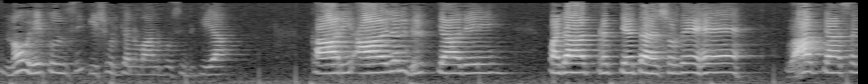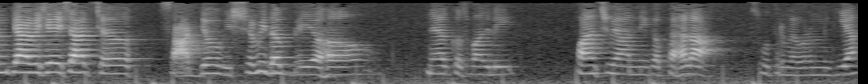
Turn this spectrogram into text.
नौ हेतु से ईश्वर के अनुमान को सिद्ध किया। कार्य आयोजन धृत्यादे, पदार्थ प्रत्यत श्रुदय है वाक्या संख्या विशेषाच साध्यो विश्वविदभ्य न्याय कुशवांजलि पाँचवें आने का पहला सूत्र में वर्णन किया।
